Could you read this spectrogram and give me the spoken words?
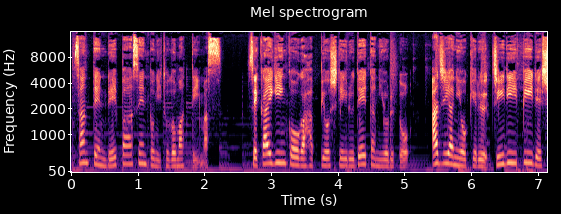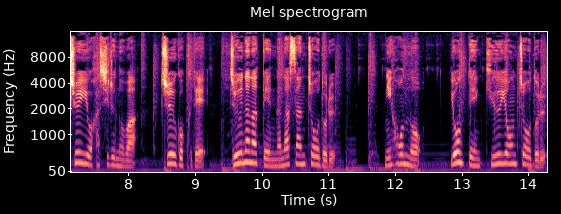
3.0%にとどまっています。世界銀行が発表しているデータによると、アジアにおける GDP で首位を走るのは中国で17.73兆ドル、日本の4.94兆ドル、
